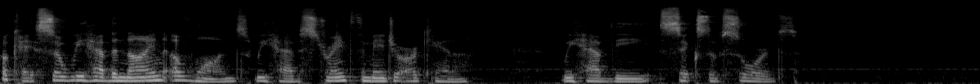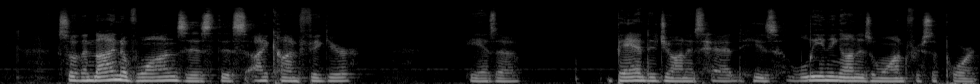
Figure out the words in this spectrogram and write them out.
Okay, so we have the Nine of Wands, we have Strength, the major arcana, we have the Six of Swords. So the Nine of Wands is this icon figure. He has a bandage on his head, he's leaning on his wand for support,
